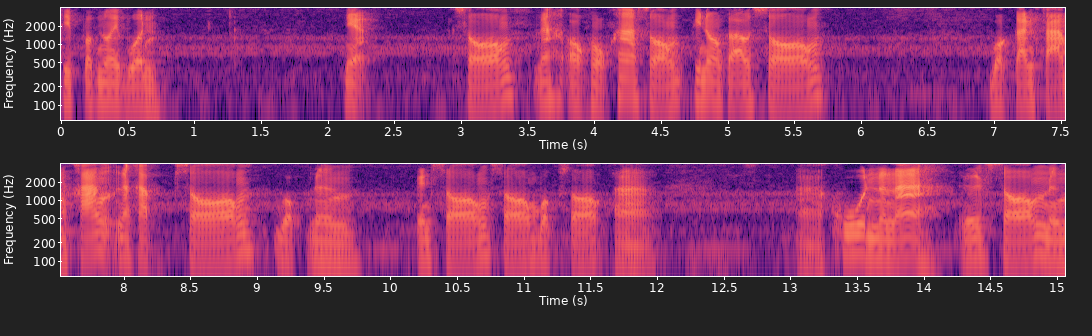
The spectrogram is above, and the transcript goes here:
สิบกับหน่วยบน เนี่ยสองนะออกหกห้าสองพี่น้องก็เอาสองบวกกันสามครั้งนะครับสองบวกหนึ่ง เป็นสองสองบวกสองอ่าอ่าคูณนะนะหรือสองหนึ่ง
